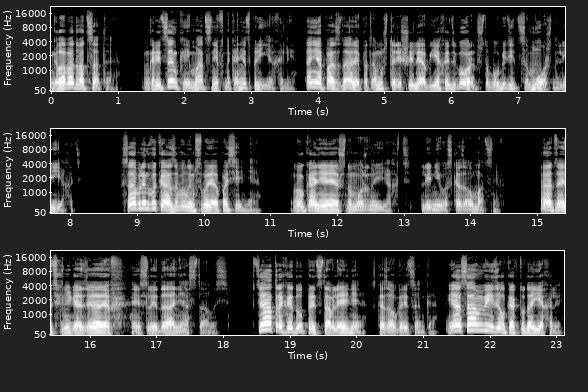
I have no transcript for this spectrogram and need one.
Глава 20. Гриценко и Мацнев наконец приехали. Они опоздали, потому что решили объехать город, чтобы убедиться, можно ли ехать. Саблин выказывал им свои опасения. «Ну, конечно, можно ехать», — лениво сказал Мацнев. «От этих негодяев и следа не осталось». «В театрах идут представления», — сказал Гриценко. «Я сам видел, как туда ехали».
